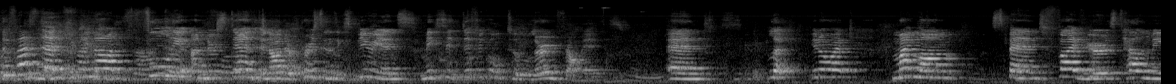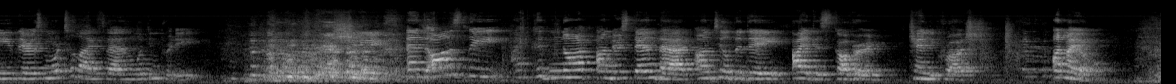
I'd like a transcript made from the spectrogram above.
The fact that you cannot fully understand another person's experience makes it difficult to learn from it. And look, you know what? My mom spent five years telling me there's more to life than looking pretty. and honestly, I could not understand that until the day I discovered Candy Crush on my own.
